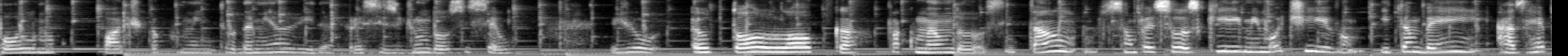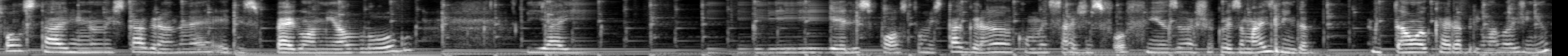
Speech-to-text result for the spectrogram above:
bolo no pote que eu comi em toda a minha vida. Preciso de um doce seu. Ju, eu tô louca pra comer um doce. Então, são pessoas que me motivam. E também as repostagens no Instagram, né? Eles pegam a minha logo e aí e eles postam no Instagram com mensagens fofinhas. Eu acho a coisa mais linda. Então, eu quero abrir uma lojinha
